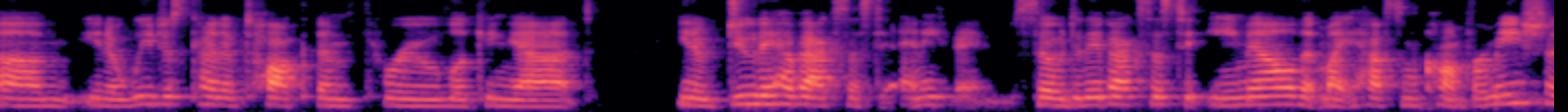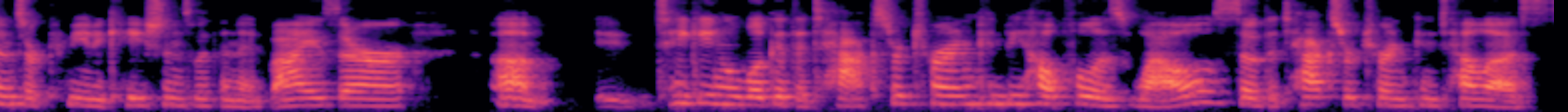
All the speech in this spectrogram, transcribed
um, you know, we just kind of talk them through looking at, you know, do they have access to anything? So, do they have access to email that might have some confirmations or communications with an advisor? Um, taking a look at the tax return can be helpful as well. So, the tax return can tell us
